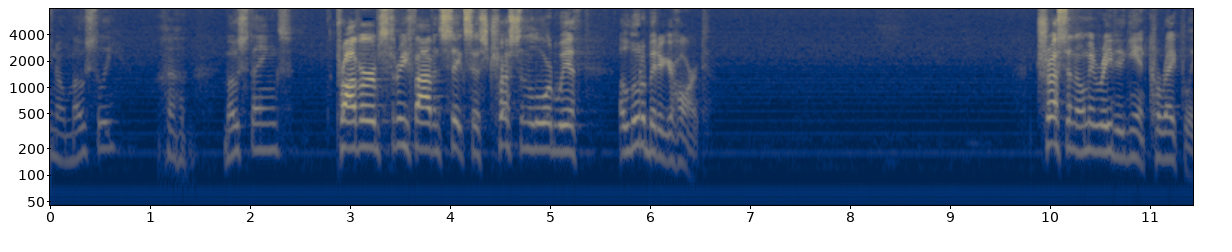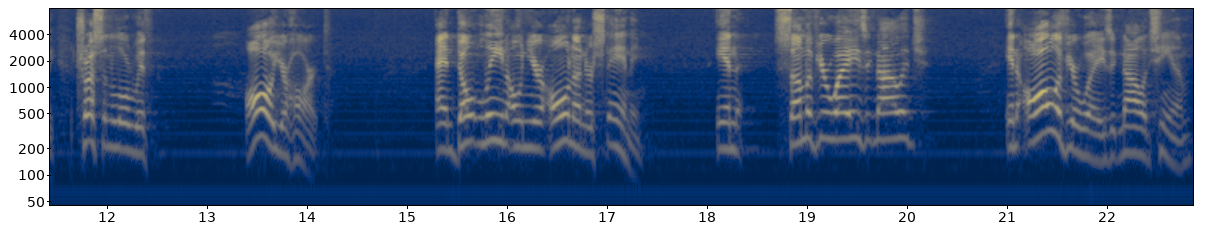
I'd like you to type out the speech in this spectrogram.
You know, mostly, most things. Proverbs 3, 5, and 6 says, Trust in the Lord with a little bit of your heart. Trust in, let me read it again correctly. Trust in the Lord with all your heart. And don't lean on your own understanding. In some of your ways, acknowledge. In all of your ways, acknowledge Him,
